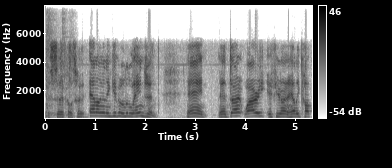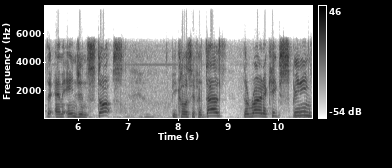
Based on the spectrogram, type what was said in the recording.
the circle, and I'm going to give it a little engine. And now don't worry if you're on a helicopter and the engine stops, because if it does, the rotor keeps spinning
